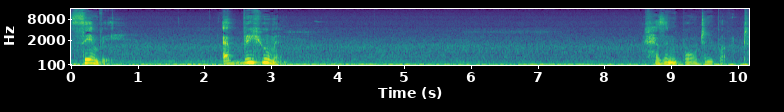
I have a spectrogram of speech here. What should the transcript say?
Same way every human has an important part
